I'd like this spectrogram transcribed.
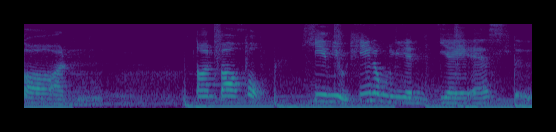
ก่อนตอนป .6 คีมอยู่ที่โรงเรียน EIS หรือ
